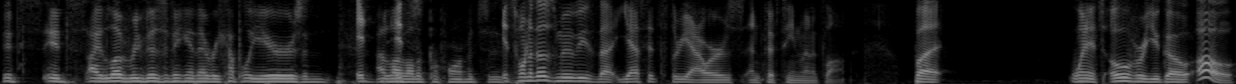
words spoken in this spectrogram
it's it's I love revisiting it every couple of years, and It, I love all the performances. It's one of those movies that yes, it's three hours and fifteen minutes long, but when it's over, you go, "Oh,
